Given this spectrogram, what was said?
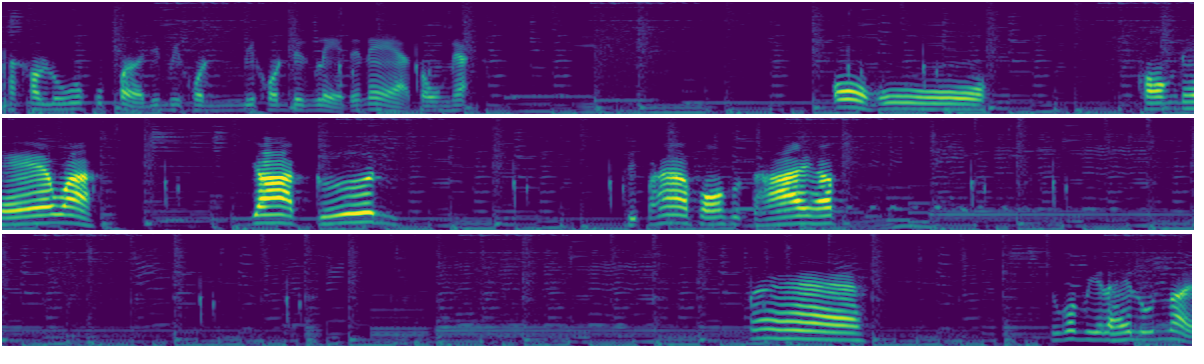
ถ้าเขารู้ว่ากูเปิดนี่มีคนมีคนดึงเลทแน่ๆตรงเนี้ย โอ้โห ของแท้ว่ะ ยากเกิน 15 ฟองสุดท้ายครับแม่นึกว่ามีอะไรให้ลุ้นหน่อย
